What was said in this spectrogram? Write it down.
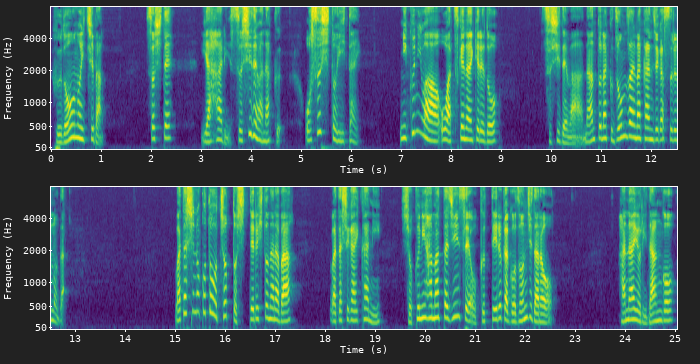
不動の一番。そして、やはり寿司ではなく、お寿司と言いたい。肉にはおはつけないけれど、寿司ではなんとなく存在な感じがするのだ。私のことをちょっと知ってる人ならば、私がいかに食にはまった人生を送っているかご存知だろう。花より団子、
